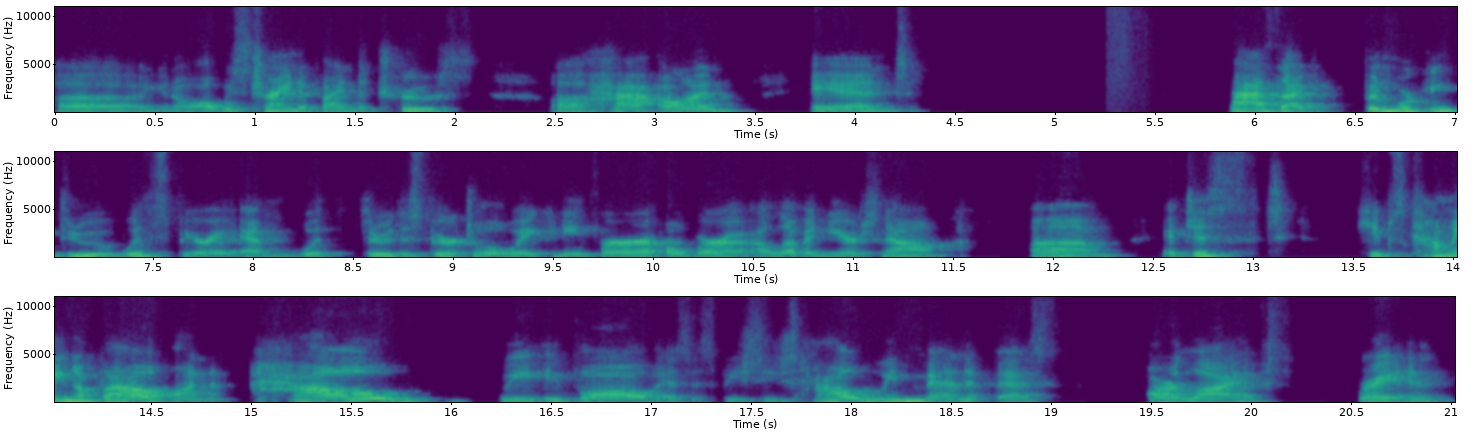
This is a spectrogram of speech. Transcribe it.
uh, you know, always trying to find the truth uh, hat on. And as I've been working through with spirit and with through the spiritual awakening for over 11 years now, um, it just keeps coming about on how we evolve as a species, how we manifest our lives, right? And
